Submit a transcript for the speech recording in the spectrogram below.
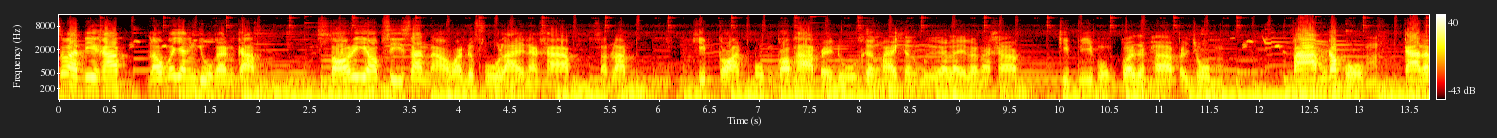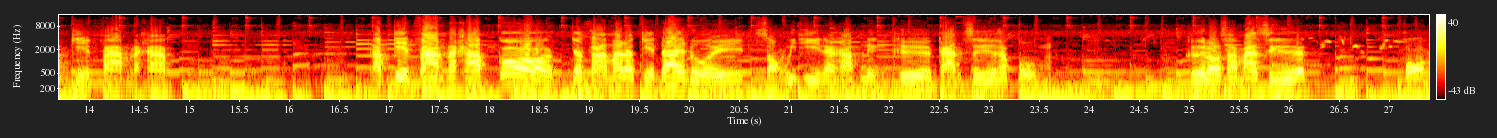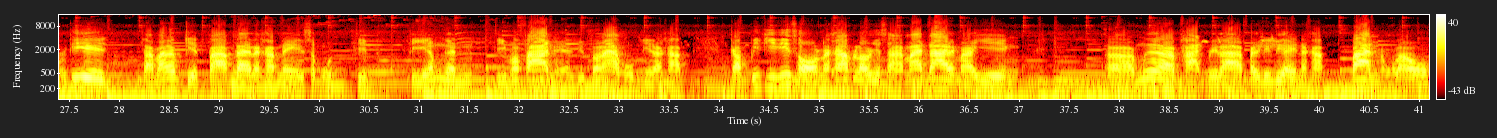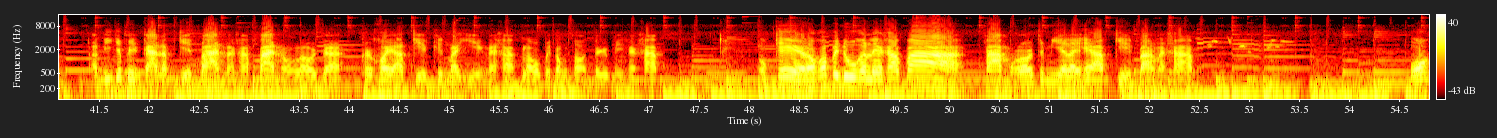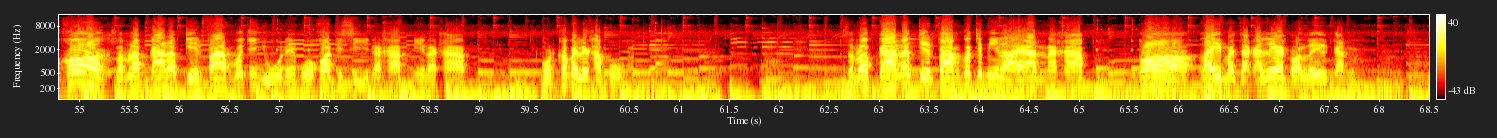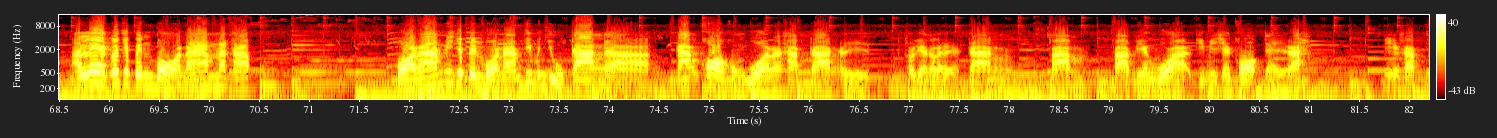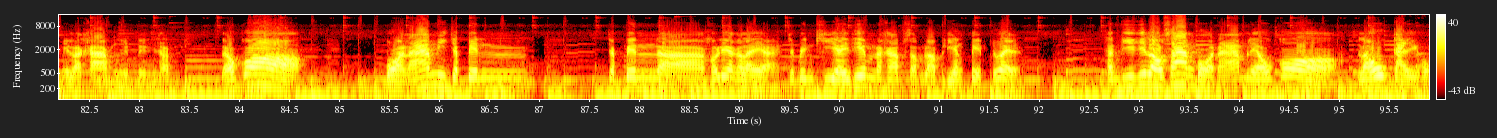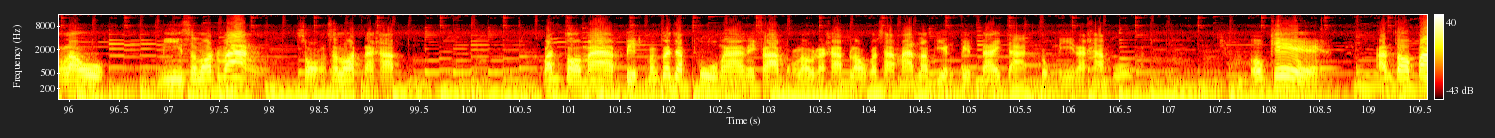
สวัสดีครับ เราก็ยังอยู่กันกับ Story of Season A Wonderful Life นะครับสำหรับคลิปก่อนผมก็พาไปดูเครื่องไม้เครื่องมืออะไรแล้วนะครับ คลิปนี้ผมก็จะพาไปชม ฟาร์มครับผมการอัปเกรดฟาร์มนะครับ อัปเกรดฟาร์มนะครับ ก็จะสามารถอัปเกรดได้โดย 2 วิธีนะครับ 1 คือการซื้อครับผม คือเราสามารถซื้อของที่ สามารถอัปเกรดฟาร์มได้นะครับ ในสมุดสีสีน้ำเงินสีฟ้าฟ้าๆเนี่ยอยู่ต่อหน้าผมนี่แหละครับ กับวิธีที่ 2 นะครับ เราจะสามารถได้มาเองเอเมื่อผ่านเวลาไปเรื่อยๆนะครับ บ้านของเรา อันนี้จะเป็นการอัปเกรดบ้านนะครับ บ้านของเราจะค่อยๆ อัปเกรดขึ้นมาเองนะครับ เราไม่ต้องต่อเติมเองนะครับโอเค เราก็ไปดูกันเลยครับว่าฟาร์มของเราจะมีอะไรให้อัปเกรดบ้างนะครับ หัวข้อสำหรับการอัปเกรดฟาร์มก็จะอยู่ในหัวข้อที่ 4 นะครับนี่นะครับ กดเข้าไปเลยครับผมสำหรับการอัปเกรดฟาร์มก็จะมีหลายอันนะครับ ก็ไล่มาจากอันแรกก่อนเลยกัน อันแรกก็จะเป็นบ่อน้ำนะครับ บ่อน้ำนี่จะเป็นบ่อน้ำที่มันอยู่กลางอ่ากลางข้อของวัวนะครับ กลางไอ้เขาเรียกอะไรกลางฟาร์มฟาร์มเลี้ยงวัวที่ไม่ใช่คอกใหญ่นะนี่ครับมีราคาหมื่นหนึ่งครับ แล้วก็บ่อน้ำนี่จะเป็นจะเป็นอ่าเขาเรียกอะไรอะ จะเป็นคีย์ไอเทมนะครับสำหรับเลี้ยงเป็ดด้วย ทันทีที่เราสร้างบ่อน้ำแล้วก็เล้าไก่ของเรามีสล็อตว่างสองสล็อตนะครับ วันต่อมาเป็ดมันก็จะโผล่มาในฟาร์มของเรานะครับ เราก็สามารถรับเลี้ยงเป็ดได้จากตรงนี้นะครับผมโอเค อันต่อไป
